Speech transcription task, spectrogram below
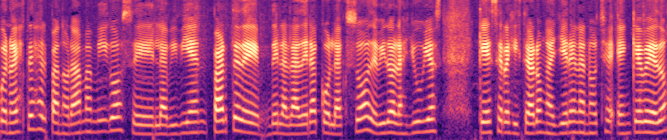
Bueno, este es el panorama, amigos. Eh, la vivienda, parte de, de, la ladera colapsó debido a las lluvias que se registraron ayer en la noche en Quevedo.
